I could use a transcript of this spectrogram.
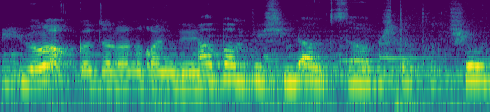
ich würde auch ganz alleine reingehen. Aber ein bisschen Angst habe ich da drin schon.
